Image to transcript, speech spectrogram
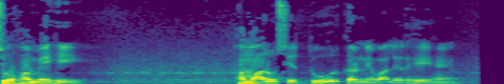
जो हमें ही हमारों से दूर करने वाले रहे हैं।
